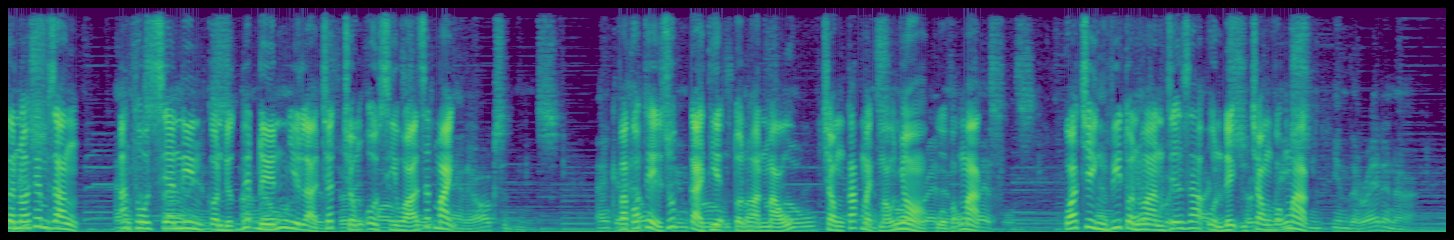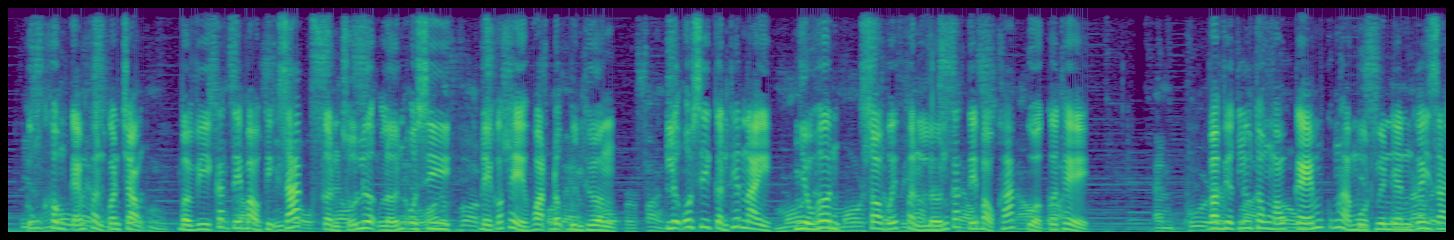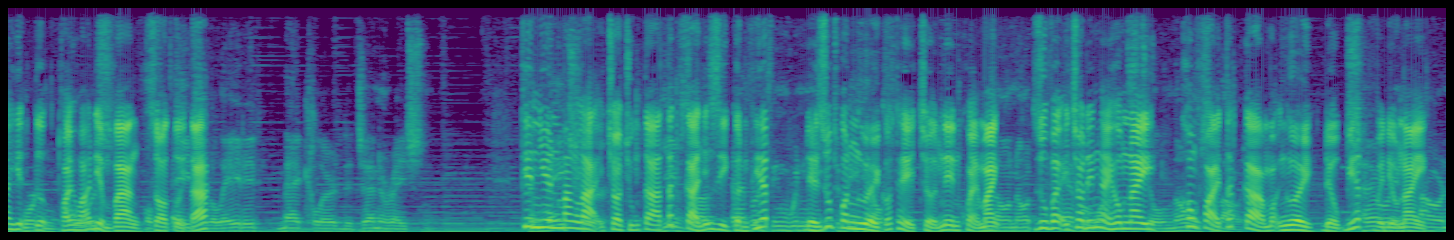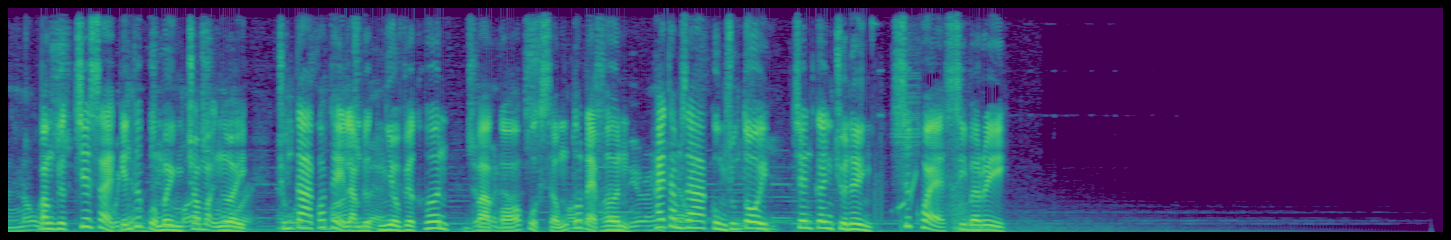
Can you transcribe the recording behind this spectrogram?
Cần nói thêm rằng, anthocyanin còn được biết đến như là chất chống oxy hóa rất mạnh. và có thể giúp cải thiện tuần hoàn máu trong các mạch máu nhỏ của võng mạc. Quá trình vi tuần hoàn diễn ra ổn định trong võng mạc cũng không kém phần quan trọng bởi vì các tế bào thị giác cần số lượng lớn oxy để có thể hoạt động bình thường. Lượng oxy cần thiết này nhiều hơn so với phần lớn các tế bào khác của cơ thể. Và việc lưu thông máu kém cũng là một nguyên nhân gây ra hiện tượng thoái hóa điểm vàng do tuổi tác. Thiên nhiên mang lại cho chúng ta tất cả những gì cần thiết để giúp con người có thể trở nên khỏe mạnh. Dù vậy, cho đến ngày hôm nay, không phải tất cả mọi người đều biết về điều này. Bằng việc chia sẻ kiến thức của mình cho mọi người, chúng ta có thể làm được nhiều việc hơn và có cuộc sống tốt đẹp hơn. Hãy tham gia cùng chúng tôi trên kênh truyền hình Sức khỏe Siberia.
